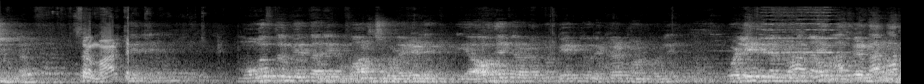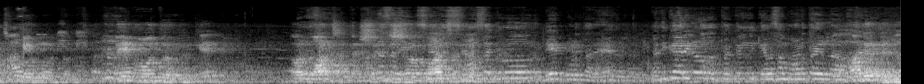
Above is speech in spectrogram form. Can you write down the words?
ಶಿಫ್ಟ್ ಆಗುತ್ತೆ. ಮೂವತ್ತೊಂದನೇ ತಾರೀಕು ಮಾರ್ಚ್ ಒಳಗಡೆ ಯಾವುದೇ ಕಾರಣಕ್ಕೂ ಡೇಟ್ ರೆಕಾರ್ಡ್ ಮಾಡ್ಕೊಳ್ಳಿ. ಒಳ್ಳೆ ದಿನ ಮೇ ಮೂವತ್ತೊಂದಕ್ಕೆ ಅವ್ರು ಮಾರ್ಚ್ ಅಂತ ಶಾಸಕರು ಡೇಟ್ ಕೊಡ್ತಾರೆ. ಅಧಿಕಾರಿಗಳು ತಕ್ಕಂಗೆ ಕೆಲಸ ಮಾಡ್ತಾ ಇಲ್ಲ ಆಗೋದಿಲ್ಲ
